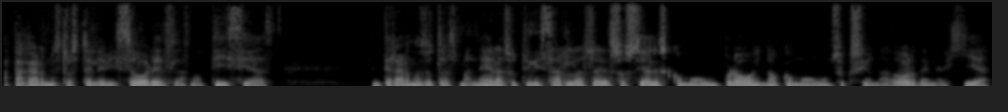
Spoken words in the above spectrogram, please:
apagar nuestros televisores, las noticias, enterarnos de otras maneras, utilizar las redes sociales como un pro y no como un succionador de energía,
